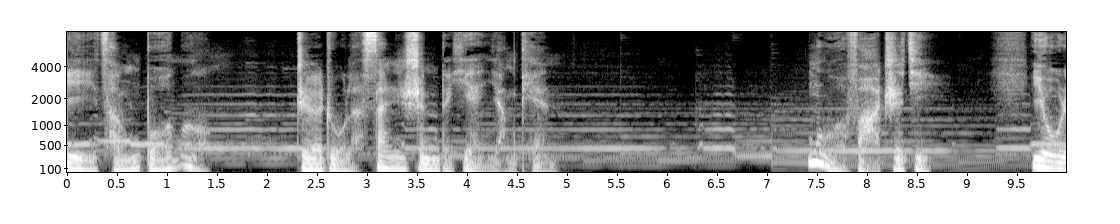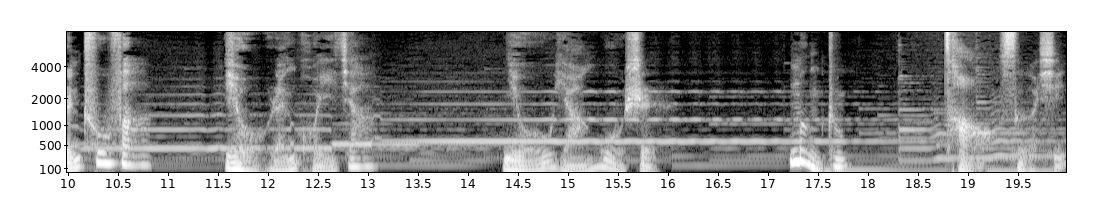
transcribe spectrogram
一层薄梦，遮住了三生的艳阳天。末法之际，有人出发，有人回家。牛羊物是，梦中草色新。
